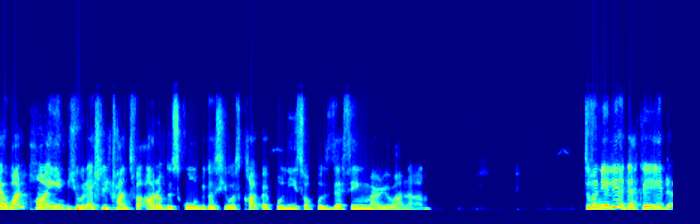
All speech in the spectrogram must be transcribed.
at one point, he would actually transfer out of the school because he was caught by police for possessing marijuana. So, for nearly a decade,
